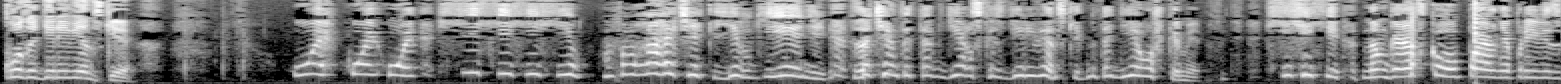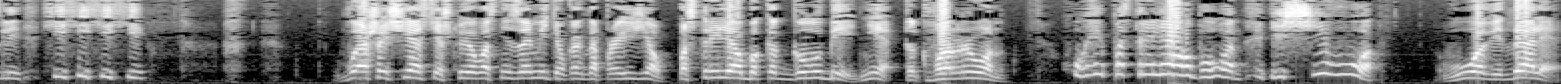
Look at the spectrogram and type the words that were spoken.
Козы деревенские!» «Ой, ой, ой, хи-хи-хи-хи, мальчик, Евгений, зачем ты так дерзко с деревенскими-то девушками? Хи-хи-хи, нам городского парня привезли, хи-хи-хи-хи». «Ваше счастье, что я вас не заметил, когда проезжал. Пострелял бы, как голубей, не, как ворон». «Ой, пострелял бы он, из чего?» «Во, видали?»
